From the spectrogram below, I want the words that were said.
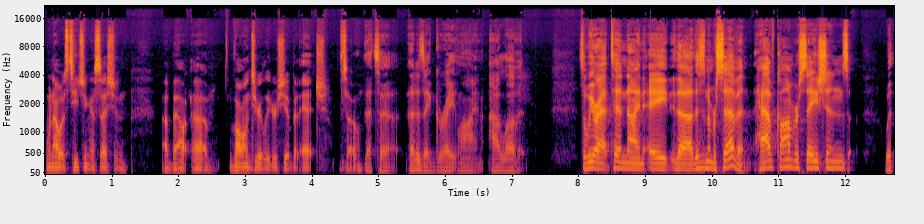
when I was teaching a session about uh, volunteer leadership at Etch. So that's a that is a great line. I love it. So we are at 10, 9, 8. Uh, this is number seven. Have conversations with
